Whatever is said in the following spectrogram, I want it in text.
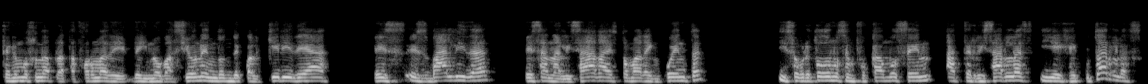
tenemos una plataforma de, de, innovación en donde cualquier idea es, es válida, es analizada, es tomada en cuenta y sobre todo nos enfocamos en aterrizarlas y ejecutarlas,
